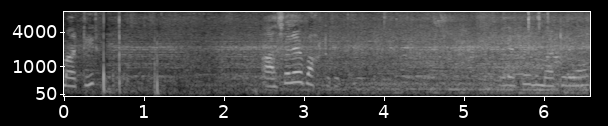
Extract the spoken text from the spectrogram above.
মাটির আসলে বাঘটা কোথায়? দেখুন মাটির বাঘ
